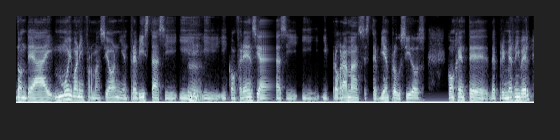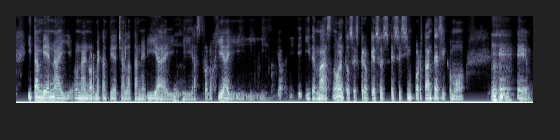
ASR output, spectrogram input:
donde hay muy buena información y entrevistas y, y, mm. conferencias y, programas este, bien producidos con gente de primer nivel y también hay una enorme cantidad de charlatanería y, astrología y, demás, ¿no? Entonces creo que eso es, eso es importante, así como eh, eh,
